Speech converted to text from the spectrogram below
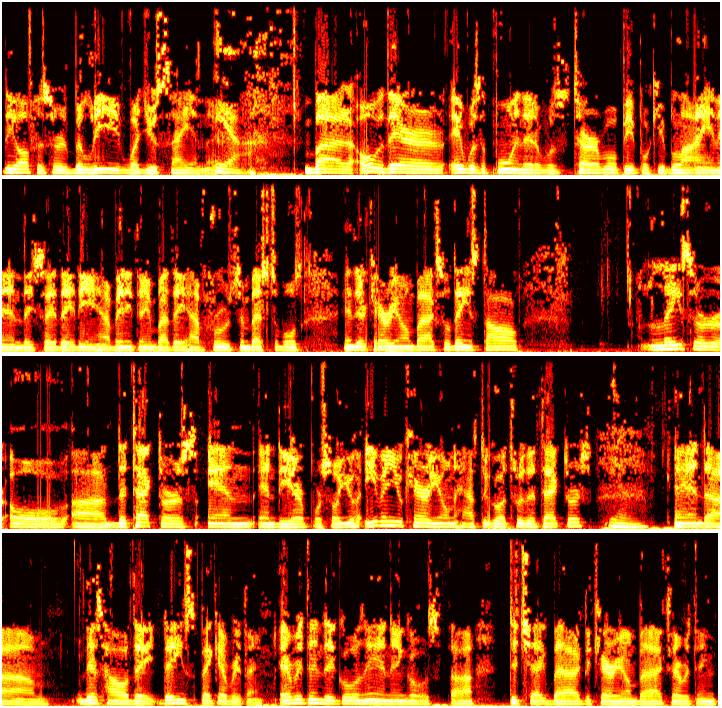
the officers believe what you're saying there. Yeah. But over there, it was a point that it was terrible. People keep lying and they say they didn't have anything, but they have fruits and vegetables in their carry-on bag. So they install laser or uh, detectors in in the airport. So you even your carry-on has to go through detectors, Yeah. and um, that's how they they inspect everything. Everything that goes in and goes uh, the check bag, the carry-on bags, everything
